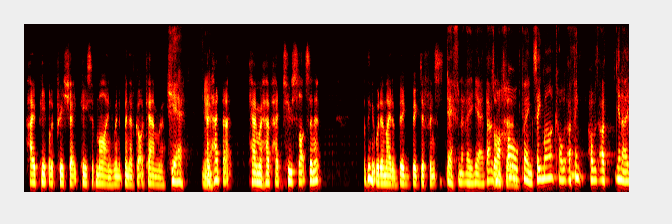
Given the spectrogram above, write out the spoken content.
how people appreciate peace of mind when when they've got a camera. Yeah, yeah. and had that camera have had two slots in it, I think it would have made a big, big difference. Definitely, yeah. That was my term. whole thing. See, Mark, I, I think I was, I, you know.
